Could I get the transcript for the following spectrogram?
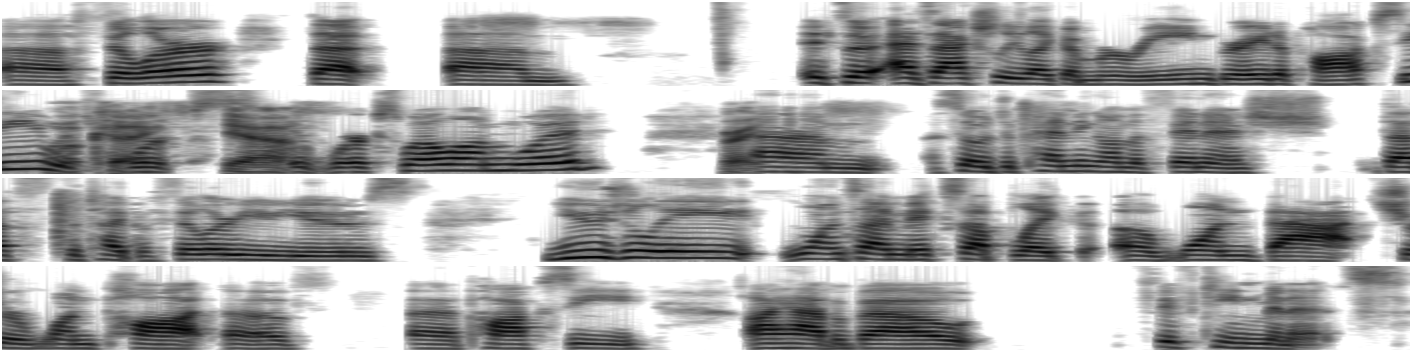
uh, filler that um, it's a it's actually like a marine grade epoxy, which okay. works. Yeah. It works well on wood. Right. Um, so depending on the finish, that's the type of filler you use. Usually, once I mix up like a one batch or one pot of uh, epoxy, I have about 15 minutes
